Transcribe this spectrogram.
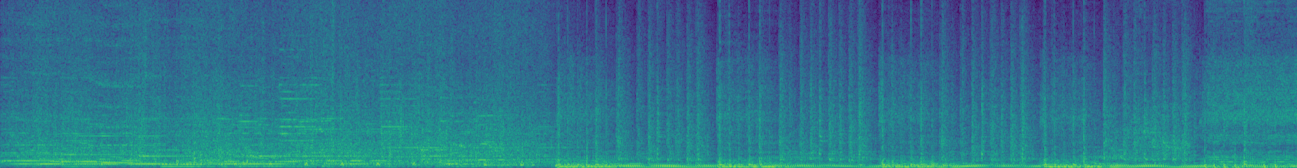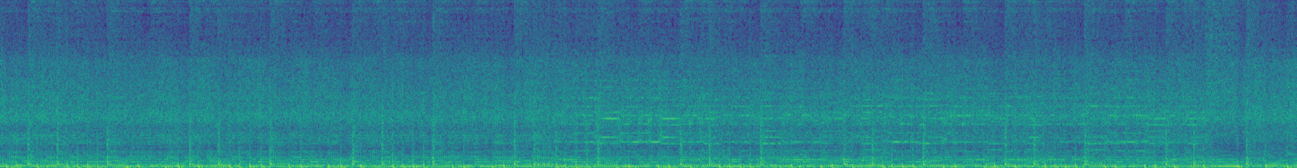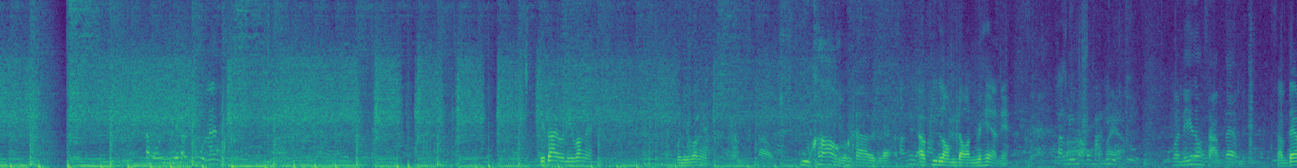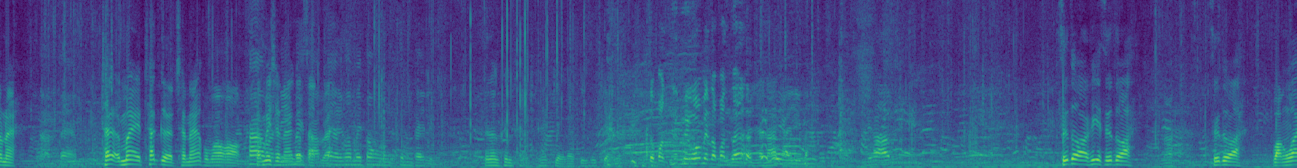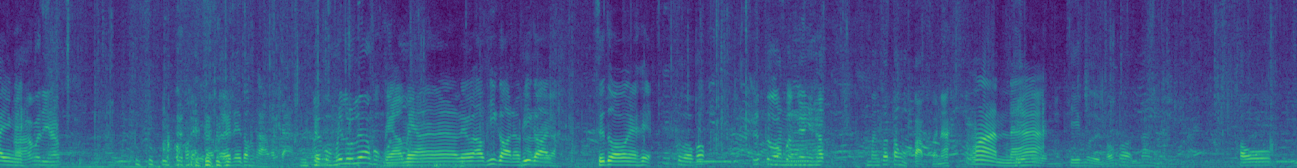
ใต้วันนี้ว่าไง วันนี้ว่าไงหิวข้าว หิวข้าวอีกแล้วเอาพี่ลอมดอนไม่ใช่เหรอเนี่ยวันนี้ต้องสามแต้มดิสามแต้มนะ สามแต้ม ถ้าไม่ถ้าเกิดชนะผมเอาออก ถ้าไม่ชนะก็ไม่ตัสาดมไปแต้มก็ไม่ต้องขึ้นไทยลีกไม่ต้องขึ้นไม่เกี่ยวอะไรพี่ไม่เกี่ยวนะสปอนเซอร์นึกว่าเป็นสปอนเซอร์ชนะไทยลีกครับ ซื้อตัวพี่ซื้อตัว ซื้อตัว หวังว่ายังไงสวัสดีครับเออ ได้ต้องถามอาจารย์ผมไม่รู้เรื่องผมไม่เอาไม่เอาเร็วเอาพี่ก่อนเอาพี่ก่อน ซื้อตัวว่าไงพี่ตัวก็คือตัวเปลืองเงินครับ มันก็ต้องปรับอะนะว่านนะทีมอื่นทีมอื่นเขาก็นั่งเขา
